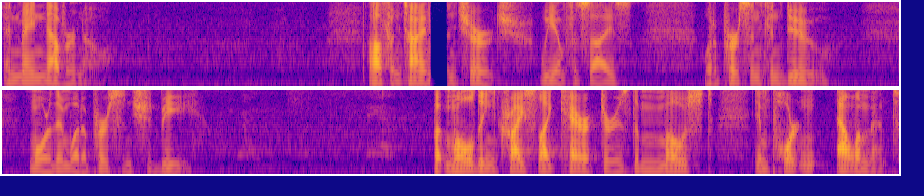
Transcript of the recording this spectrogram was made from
and may never know. Oftentimes in church, we emphasize what a person can do more than what a person should be. But molding Christ like character is the most important element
